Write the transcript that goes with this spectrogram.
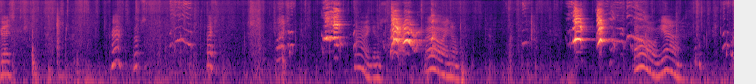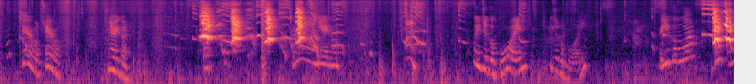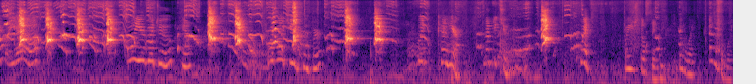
guys. Huh? Oops. What? What? Oh my goodness. Oh, I know. Oh, yeah. Terrible, terrible. There you go. Come on, Diego. Well, he's a good boy. He's a good boy. Are you a good boy? Oh, yeah. Oh, you're good too. Yeah. What about you, Cooper? Wait, come here. Look at you. Quit. Oh, you're still sleeping. Good boy. That's a good boy.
